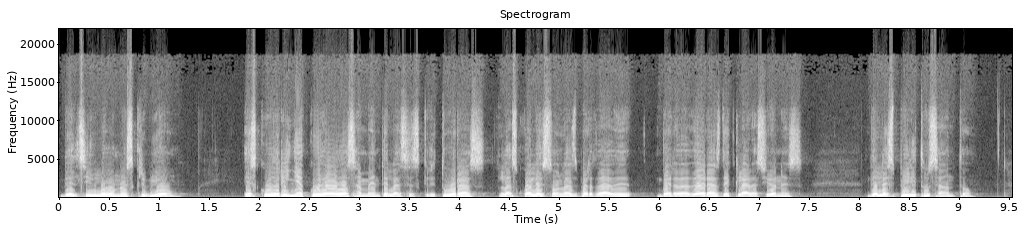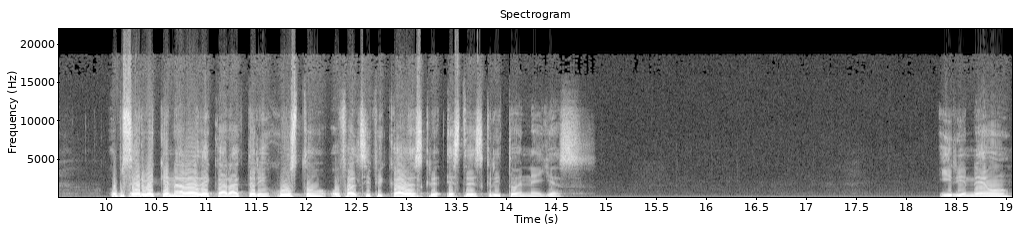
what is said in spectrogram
del siglo I escribió, escudriña cuidadosamente las escrituras, las cuales son las verdaderas declaraciones del Espíritu Santo. Observe que nada de carácter injusto o falsificado esté escrito en ellas. Irineo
